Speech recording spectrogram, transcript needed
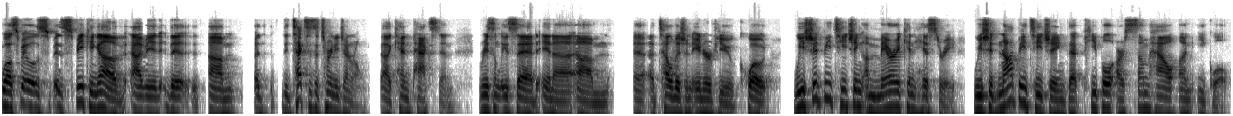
Well, speaking of, I mean, the um, uh, the Texas Attorney General uh, Ken Paxton recently said in a, um, a television interview, "quote We should be teaching American history. We should not be teaching that people are somehow unequal."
